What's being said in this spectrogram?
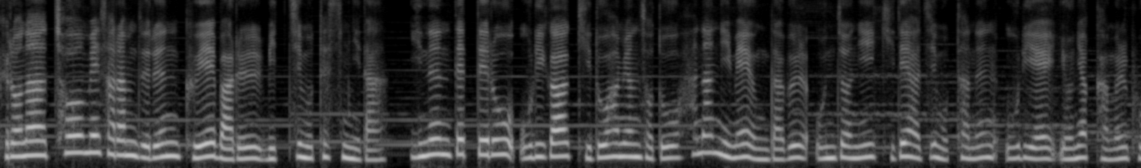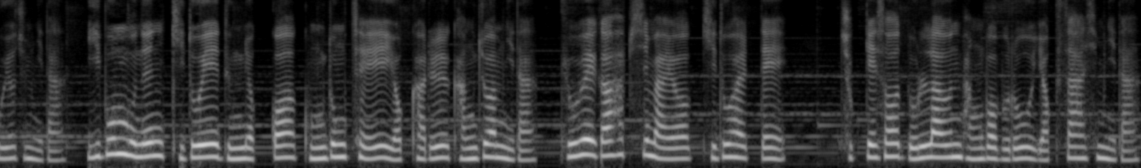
그러나 처음에 사람들은 그의 말을 믿지 못했습니다. 이는 때때로 우리가 기도하면서도 하나님의 응답을 온전히 기대하지 못하는 우리의 연약함을 보여줍니다. 이 본문은 기도의 능력과 공동체의 역할을 강조합니다. 교회가 합심하여 기도할 때 주께서 놀라운 방법으로 역사하십니다.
